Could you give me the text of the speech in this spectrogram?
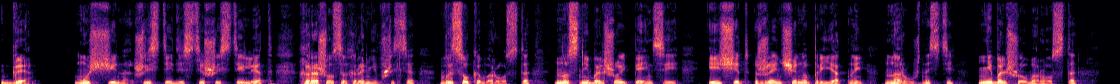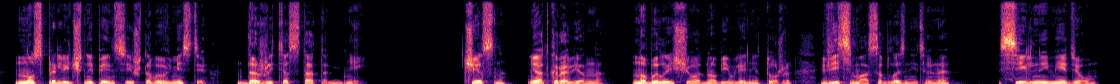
Г. Мужчина 66 лет, хорошо сохранившийся, высокого роста, но с небольшой пенсией, ищет женщину приятной наружности, небольшого роста, но с приличной пенсией, чтобы вместе дожить остаток дней. Честно и откровенно, но было еще одно объявление тоже весьма соблазнительное – Сильный медиум,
